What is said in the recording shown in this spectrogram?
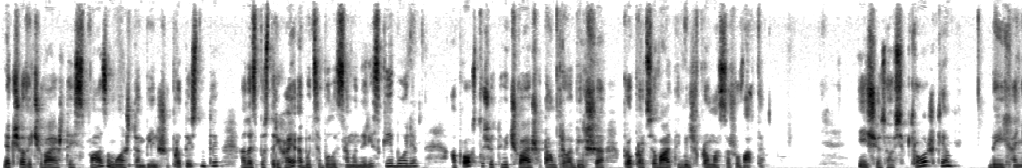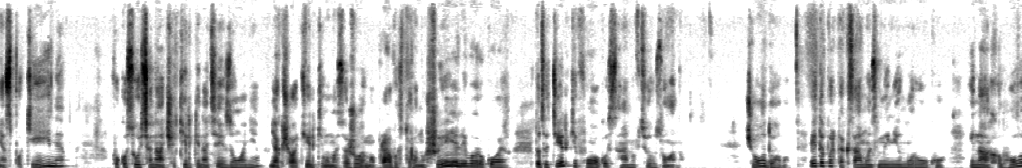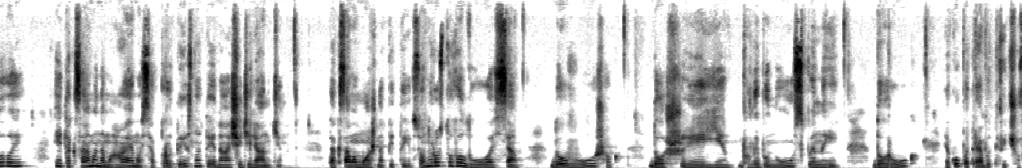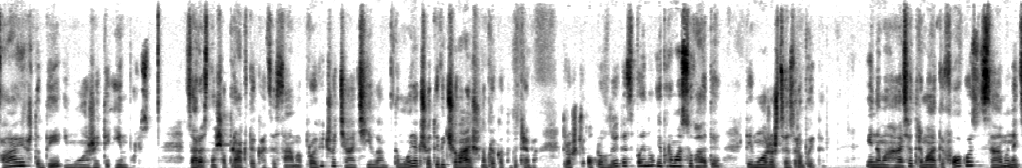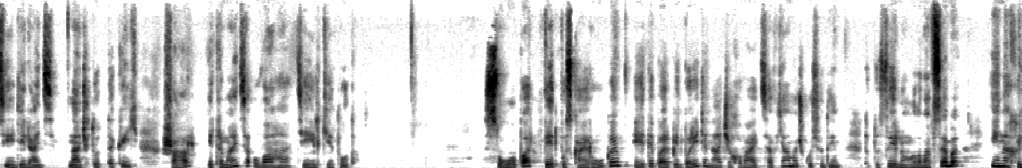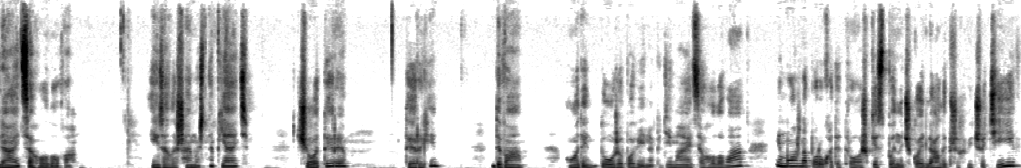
Якщо відчуваєш десь спазм, можеш там більше протиснути, але спостерігай, аби це були саме не різкі болі, а просто що ти відчуваєш, що там треба більше пропрацювати, більше промасажувати. І ще зовсім трошки. Дихання спокійне. Фокусуйся, наче тільки на цій зоні. Якщо тільки ми масажуємо праву сторону шиї лівою рукою, то це тільки фокус саме в цю зону. Чудово. І тепер так само змінюємо руку і нахил голови, і так само намагаємося протиснути наші ділянки. Так само можна піти в зону росту волосся, до вушок, до шиї, в глибину спини, до рук. Яку потребу ти відчуваєш, туди і може йти імпульс. Зараз наша практика це саме про відчуття тіла. Тому, якщо ти відчуваєш, наприклад, тобі треба трошки округлити спину і промасувати, ти можеш це зробити. І намагайся тримати фокус саме на цій ділянці, наче тут такий шар, і тримається увага тільки тут. Супер. Відпускай руки, і тепер підборіддя, наче ховається в ямочку сюди. Тобто сильно голова в себе і нахиляється голова. І залишаємось на 5, 4, 3, 2, 1. Дуже повільно підіймається голова, і можна порухати трошки спиночкою для глибших відчуттів,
